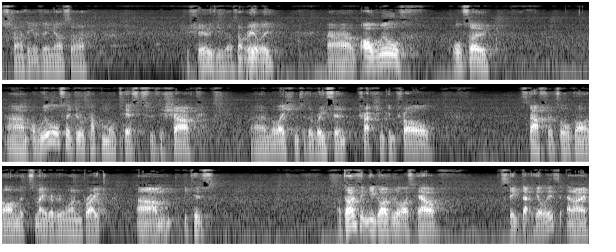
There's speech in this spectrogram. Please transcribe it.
Just trying to think of anything else I to share with you guys. Not really. Um, I will also um, I will also do a couple more tests with the Shark uh, in relation to the recent traction control stuff that's all gone on that's made everyone break. Um, because I don't think you guys realise how steep that hill is, and I,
